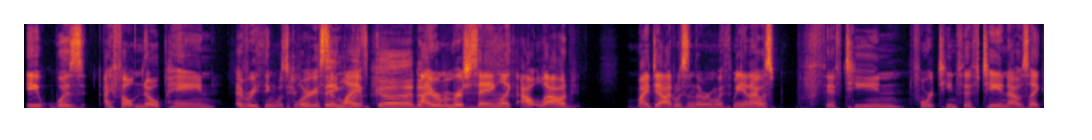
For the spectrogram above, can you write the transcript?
it was, I felt no pain. Everything was glorious in Everything life. was good. I remember saying like out loud, my dad was in the room with me and I was 15, 14, 15. I was like,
